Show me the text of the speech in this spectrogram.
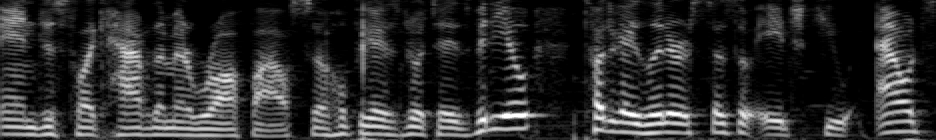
and just like have them in a raw file. So hopefully you guys enjoyed today's video. Talk to you guys later. Sesso HQ out.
